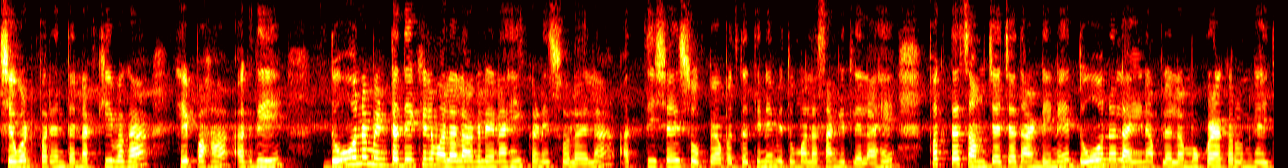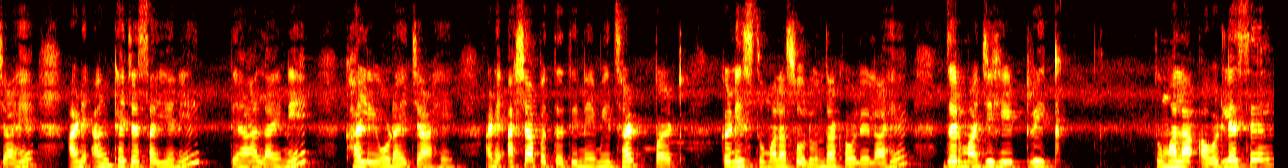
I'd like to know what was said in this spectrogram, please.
शेवटपर्यंत नक्की बघा. हे पहा अगदी दोन मिनटं देखील मला लागले नाही कणीस सोलायला. अतिशय सोप्या पद्धतीने मी तुम्हाला सांगितलेलं आहे. फक्त चमच्याच्या दांडीने दोन लाईन आपल्याला मोकळ्या करून घ्यायच्या आहे आणि अंगठ्याच्या साह्याने त्या लाईनी खाली ओढायच्या आहे. आणि अशा पद्धतीने मी झटपट कणीस तुम्हाला सोलून दाखवलेलं आहे. जर माझी ही ट्रिक तुम्हाला आवडली असेल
